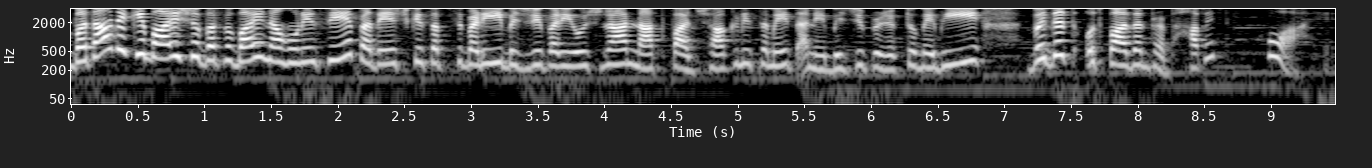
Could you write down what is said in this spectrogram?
बता दें कि बारिश और बर्फबारी न होने से प्रदेश की सबसे बड़ी बिजली परियोजना नाथपा झाकड़ी समेत अन्य बिजली प्रोजेक्टों में भी विद्युत उत्पादन प्रभावित। हुआ है।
